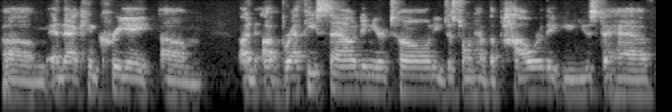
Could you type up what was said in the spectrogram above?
um, and that can create um, an, a breathy sound in your tone. You just don't have the power that you used to have.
